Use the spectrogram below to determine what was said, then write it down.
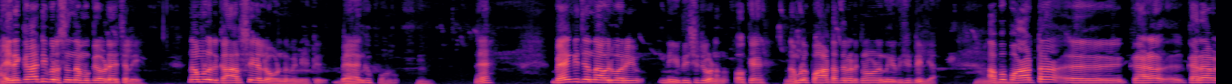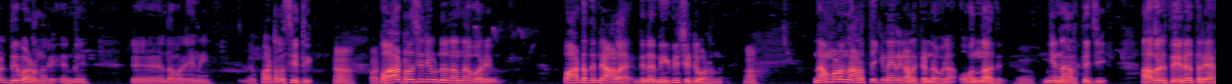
അതിനെക്കാട്ടി പ്രശ്നം നമുക്ക് എവിടെ വെച്ചാലേ നമ്മളൊരു കാർഷിക ലോണിന് വേണ്ടിയിട്ട് ബാങ്ക് പോകണം ഏഹ് ബാങ്കിൽ ചെന്നാൽ അവർ പറയും നീതിച്ചിട്ട് വേണം. ഓക്കെ. നമ്മൾ പാട്ടത്തിൽ എടുക്കണമെന്ന് നികുതിച്ചിട്ടില്ല ഉം. അപ്പോൾ പാട്ട കര കര ഇത് വേണമെന്ന് പറയും. എന്ത്? എന്താ പറയുന്നത് പാട്ട റെസിറ്റ്. പാട്ട്. റെസിറ്റ്. കൊണ്ട് തന്നാൽ പറയും? പാട്ടത്തിന്റെ ആളെ ഇതിന്റെ നീതി വേണമെന്ന് വേണം നമ്മളെ നടത്തിക്കണേന് കണക്കുണ്ടാവില്ല ഒന്നത്. ഇനി നടത്തിച്ച്. അവർ തരും എത്രയാ?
